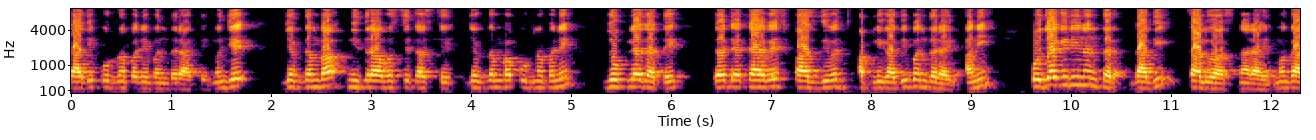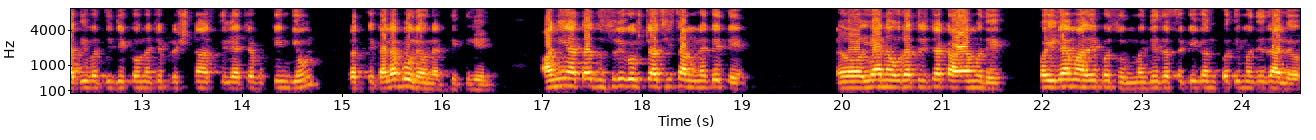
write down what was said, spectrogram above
गादी पूर्णपणे बंद राहते. म्हणजे जगदंबा निद्रा अवस्थेत असते. जगदंबा पूर्णपणे झोपल्या जाते. तर त्यावेळेस पाच दिवस आपली गादी बंद राहील. आणि कोजागिरी नंतर गादी चालू असणार आहे. मग गादीवरती जे कोणाचे प्रश्न असतील याच्या बुकिंग घेऊन प्रत्येकाला बोलावण्यात देखील येईल. आणि आता दुसरी गोष्ट अशी सांगण्यात येते. या नवरात्रीच्या काळामध्ये पहिल्या माळेपासून म्हणजे जसं की गणपतीमध्ये झालं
